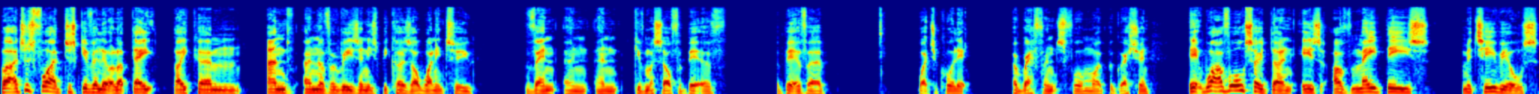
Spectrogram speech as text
But I just thought I'd just give a little update. Like, um, and another reason is because I wanted to vent and and give myself a bit of a bit of a what you call it a reference for my progression. It what I've also done is I've made these materials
